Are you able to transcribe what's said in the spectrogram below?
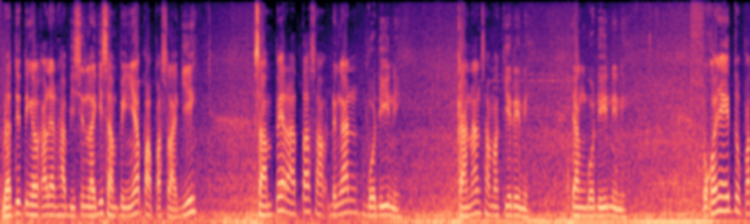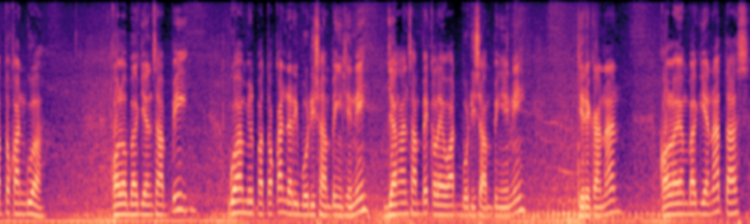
Berarti tinggal kalian habisin lagi sampingnya papas lagi sampai rata dengan body ini. Kanan sama kiri nih yang body ini nih. Pokoknya itu patokan gua. Kalau bagian samping gua ambil patokan dari body samping sini jangan sampai kelewat body samping ini kiri kanan. Kalau yang bagian atas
